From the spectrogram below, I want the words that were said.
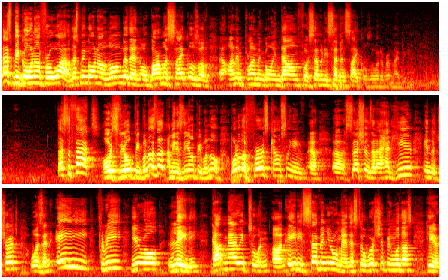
That's been going on for a while. That's been going on longer than Obama's cycles of uh, unemployment going down for 77 cycles or whatever. That's the facts. Oh, it's the old people. No, it's not. I mean, it's the young people. No. One of the first counseling uh, uh, sessions that I had here in the church was an 83 year old lady got married to an, an 87 year old man that's still worshiping with us here.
